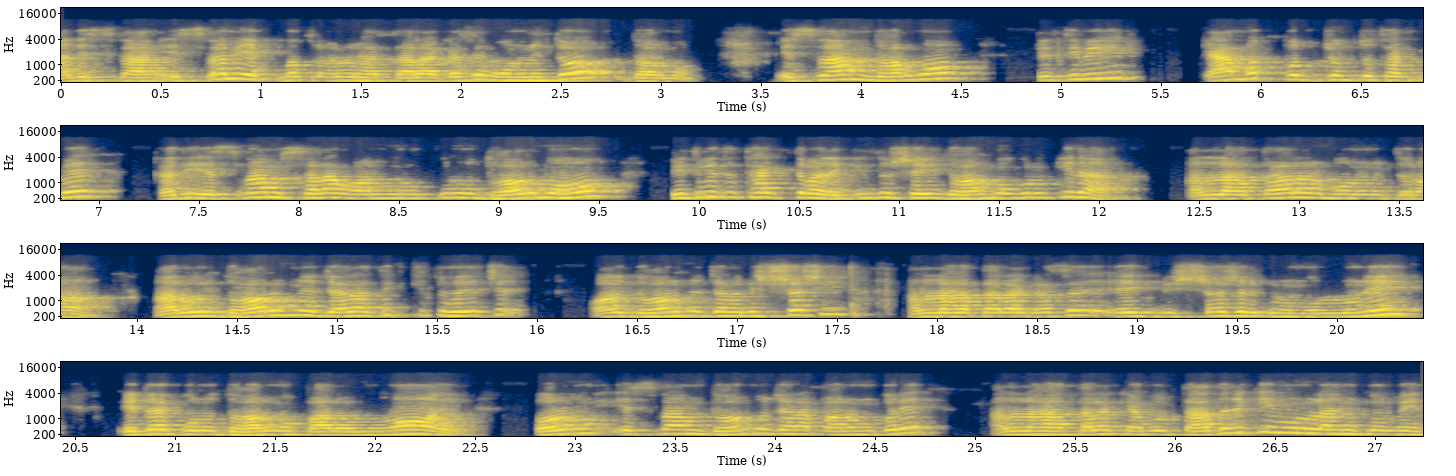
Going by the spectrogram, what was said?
আল ইসলাম ইসলামই একমাত্র আল্লাহ তাআলার কাছে মনোনীত ধর্ম। ইসলাম ধর্ম পৃথিবীর কেমত পর্যন্ত থাকবে। কাজে ইসলাম ছাড়া অন্য কোন ধর্ম পৃথিবীতে থাকতে পারে, কিন্তু সেই ধর্মগুলো কিনা আল্লাহ তালার মনোনীত না আর ওই ধর্মে যারা দীক্ষিত হয়েছে, ওই ধর্মে যারা বিশ্বাসী, আল্লাহ তালার কাছে এই বিশ্বাসের কোনো মূল্য নেই। এটা কোনো ধর্ম পালন নয়। বরং ইসলাম ধর্ম যারা পালন করে, আল্লাহ তালা কেবল তাদেরকেই মূল্যায়ন করবেন,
